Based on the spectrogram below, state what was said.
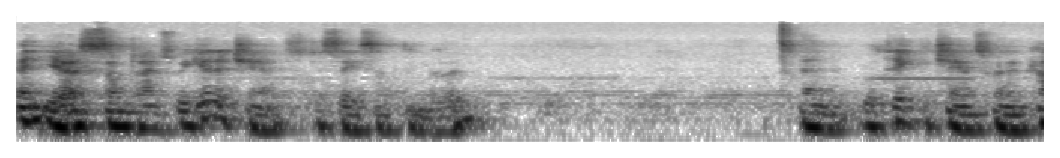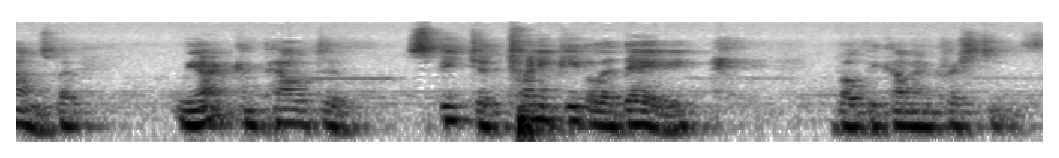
And yes, sometimes we get a chance to say something good. And we'll take the chance when it comes. But we aren't compelled to speak to 20 people a day about becoming Christians.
